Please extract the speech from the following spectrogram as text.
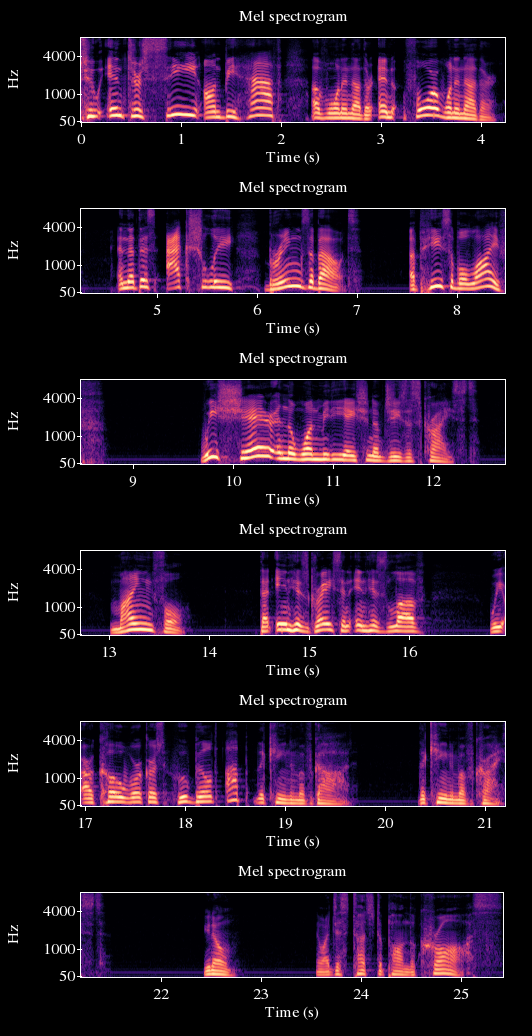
to intercede on behalf of one another and for one another, and that this actually brings about a peaceable life. We share in the one mediation of Jesus Christ, mindful that in His grace and in His love, we are co workers who build up the kingdom of God, the kingdom of Christ. You know, you know, I just touched upon the cross.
